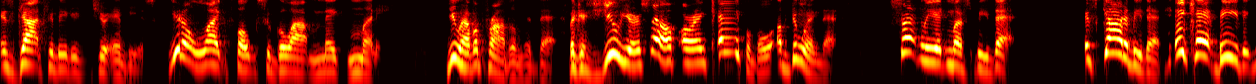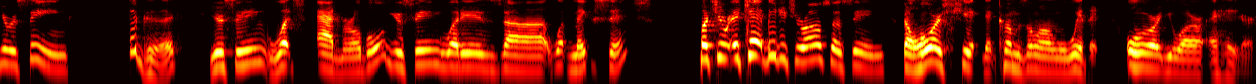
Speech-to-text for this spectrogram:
It's got to be that you're envious. You don't like folks who go out and make money. You have a problem with that because you yourself are incapable of doing that. Certainly, it must be that. It's got to be that. It can't be that you're seeing the good. You're seeing what's admirable. You're seeing what is uh, what makes sense. But you're it can't be that you're also seeing the horse shit that comes along with it, or you are a hater.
